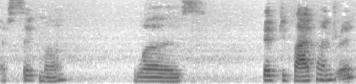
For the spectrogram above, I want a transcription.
Our sigma was 5,500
